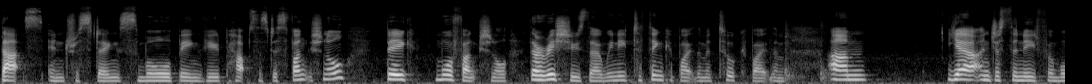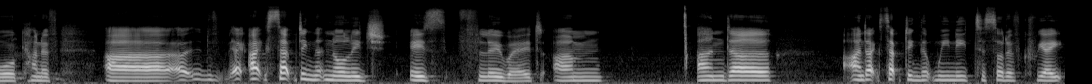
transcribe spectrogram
that's interesting. Small being viewed perhaps as dysfunctional, big more functional. There are issues there. We need to think about them and talk about them. Um, yeah, and just the need for more kind of uh, accepting that knowledge is fluid um, and uh, and accepting that we need to sort of create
